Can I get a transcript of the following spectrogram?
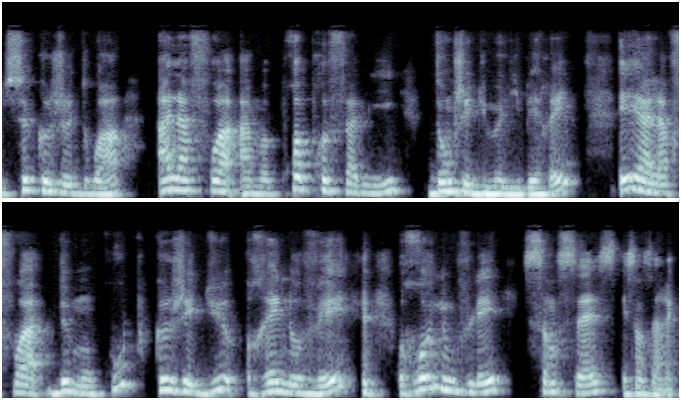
ce que je dois à la fois à ma propre famille dont j'ai dû me libérer et à la fois de mon couple que j'ai dû rénover, renouveler sans cesse et sans arrêt.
